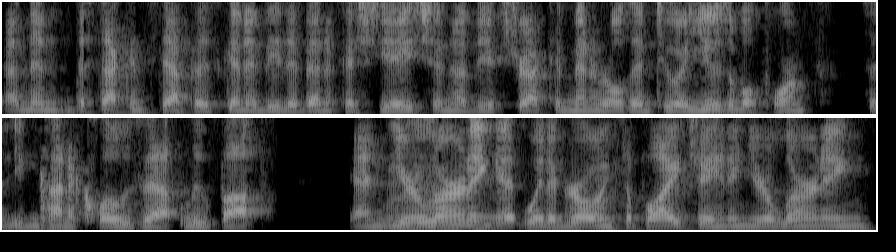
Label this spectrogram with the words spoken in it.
And then the second step is going to be the beneficiation of the extracted minerals into a usable form so that you can kind of close that loop up. And you're learning it with a growing supply chain and you're learning,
